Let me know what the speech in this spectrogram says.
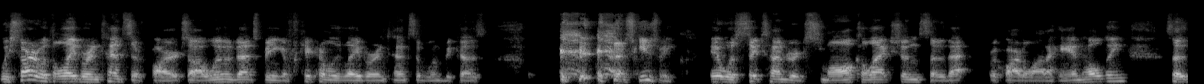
we started with the labor-intensive parts. Women vets being a particularly labor-intensive one because, excuse me, it was 600 small collections, so that required a lot of hand-holding. So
